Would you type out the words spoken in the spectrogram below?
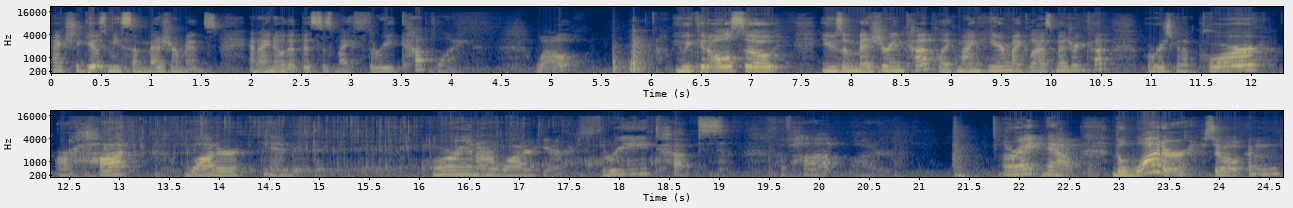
actually gives me some measurements and I know that this is my three cup line. Well, we could also use a measuring cup like mine here, my glass measuring cup, but we're just gonna pour our hot water in. Pour in our water here. Three cups of hot water. All right, now the water, so I'm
